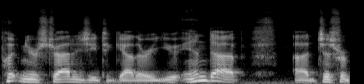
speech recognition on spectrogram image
putting your strategy together, you end up uh, just re-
